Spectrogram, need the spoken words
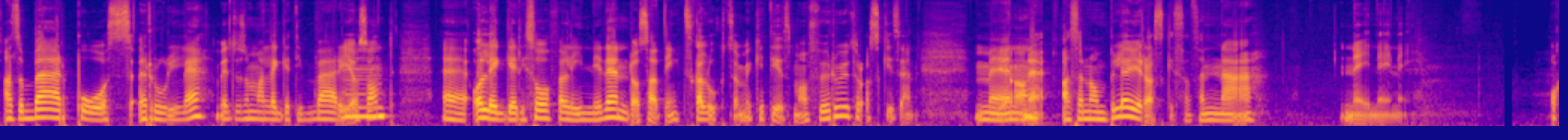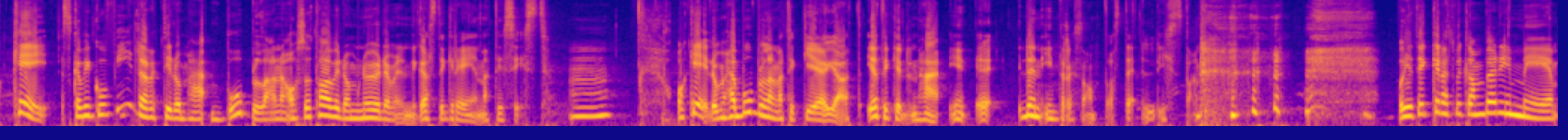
alltså bärpåsrulle, vet du, som man lägger till berg och Mm. sånt. Eh, och lägger i så fall in i den då så att det inte ska lukta så mycket tills man får ut roskisen. Men Ja. eh, alltså någon blöjroskis, alltså nej. Nej, nej, nej. Okej, ska vi gå vidare till de här bubblarna och så tar vi de nödvändigaste grejerna till sist. Mm. Okej, de här bubblorna tycker jag att, jag tycker den här är den intressantaste listan. och jag tycker att vi kan börja med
